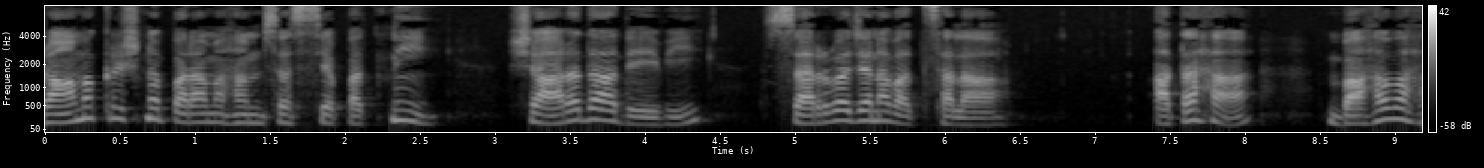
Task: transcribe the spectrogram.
रामकृष्णपरमहंसस्य पत्नी शारदादेवी सर्वजनवत्सला अतः बहवः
